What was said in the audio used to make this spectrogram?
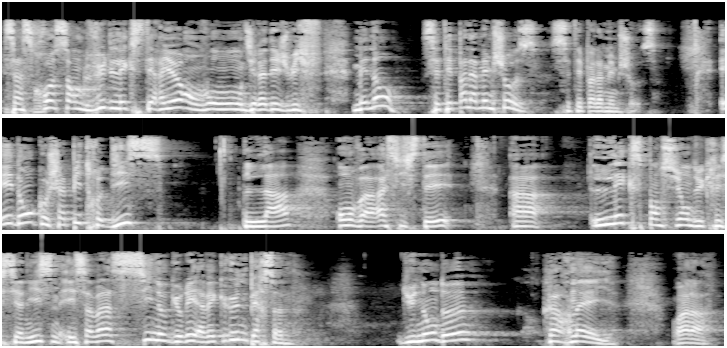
ça se ressemble. Vu de l'extérieur, on, on dirait des juifs. Mais non, c'était pas la même chose. C'était pas la même chose. Et donc, au chapitre 10, là, on va assister à l'expansion du christianisme et ça va s'inaugurer avec une personne du nom de Corneille. Voilà.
